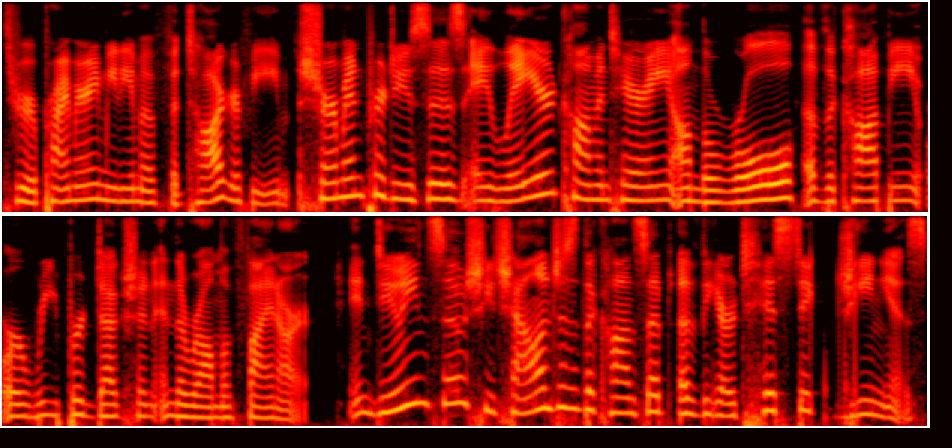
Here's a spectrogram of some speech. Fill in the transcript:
through a primary medium of photography, Sherman produces a layered commentary on the role of the copy or reproduction in the realm of fine art. In doing so, she challenges the concept of the artistic genius,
